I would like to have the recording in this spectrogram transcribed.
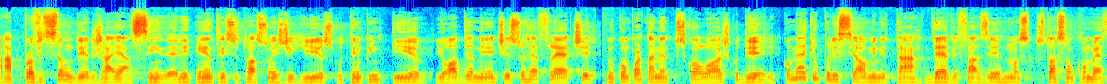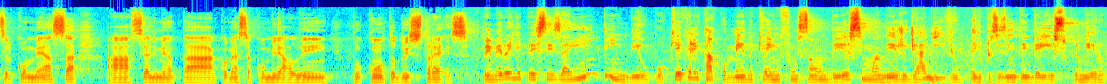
A profissão dele já é assim, ele entra em situações de risco o tempo inteiro. E, obviamente, isso reflete no comportamento psicológico dele. Como é que o policial militar deve fazer numa situação como essa? Ele começa a se alimentar, começa a comer além por conta do estresse. Primeiro, ele precisa entender o porquê que ele está comendo, que é em função desse manejo de alívio. Ele precisa entender isso primeiro.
